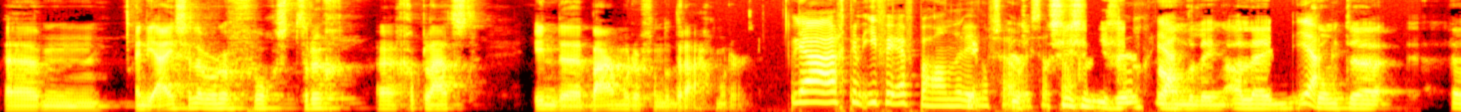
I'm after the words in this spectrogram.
Um, en die eicellen worden vervolgens terug uh, geplaatst in de baarmoeder van de draagmoeder. Ja, eigenlijk een IVF-behandeling of zo is dat Precies een IVF-behandeling. Ja. Alleen ja. komt de, uh,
